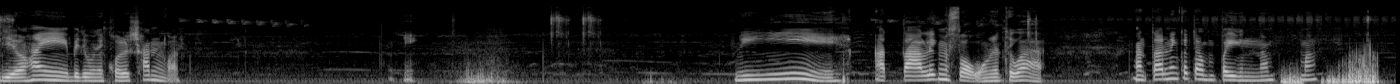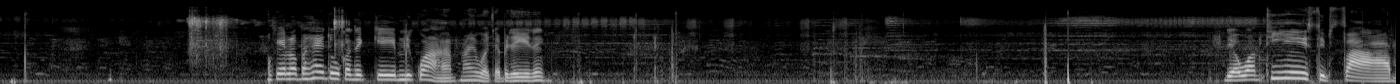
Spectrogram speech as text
เดี๋ยวให้ไปดูในคอลเลคชันก่อนนี่นี่อัตราเร่งสองเนี่ยถือว่า อัตราเร่งก็จำเป็นนะมั้ง เคเราไปให้ดูกันในเกมดีกว่า ไม่ว่าจะไปทีนึงเดี๋ยววันที่สิบสาม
